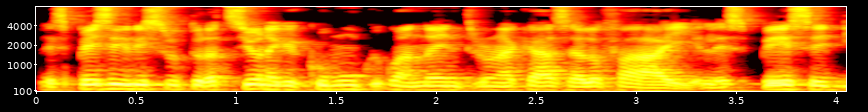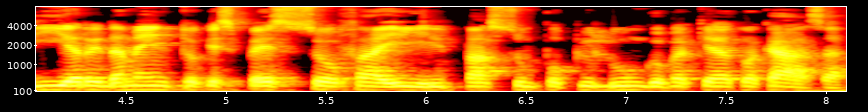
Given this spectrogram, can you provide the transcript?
le spese di ristrutturazione che comunque quando entri in una casa lo fai, le spese di arredamento che spesso fai il passo un po' più lungo perché è la tua casa,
